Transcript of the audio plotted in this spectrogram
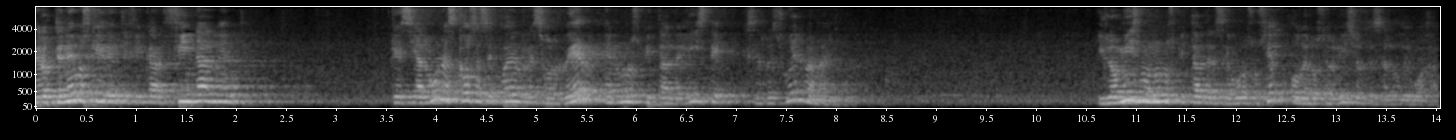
Pero tenemos que identificar finalmente que si algunas cosas se pueden resolver en un hospital de liste, que se resuelvan ahí. Y lo mismo en un hospital del Seguro Social o de los servicios de salud de Oaxaca.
